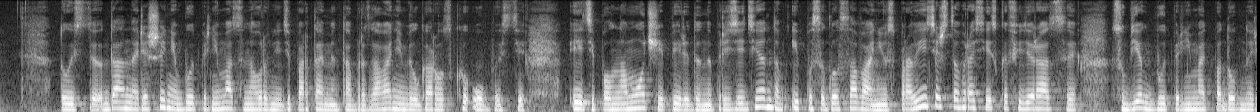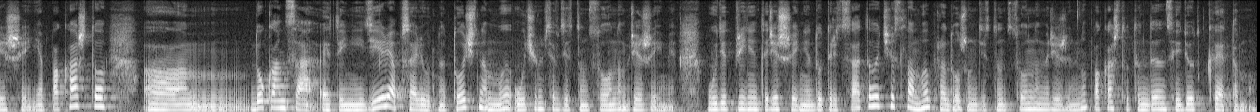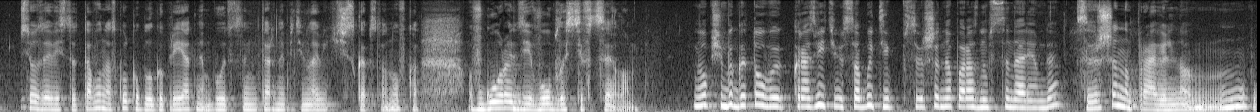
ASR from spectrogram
То есть э, данное решение будет приниматься на уровне Департамента образования Белгородской области. Эти полномочия переданы президентом, и по согласованию с правительством Российской Федерации субъект будет принимать подобное решение. Пока что э, до конца этой недели абсолютно точно мы учимся в дистанционном режиме. Будет принято решение до 30 числа, мы продолжим в дистанционном режиме. Но пока что тенденция идет к этому. Все зависит от того, насколько благоприятной будет санитарно-эпидемиологическая обстановка в городе, в области в целом. Ну, в общем, вы готовы к развитию событий совершенно по разным сценариям, да? Совершенно правильно.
